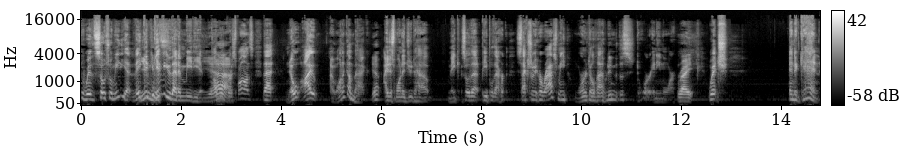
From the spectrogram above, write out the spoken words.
with social media, they can, can give you that immediate Yeah. public response that no, I I want to come back. Yep. I just wanted you to have make so that people that sexually harassed me weren't allowed into the store anymore. Right. which and again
